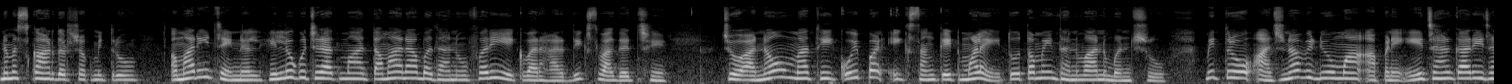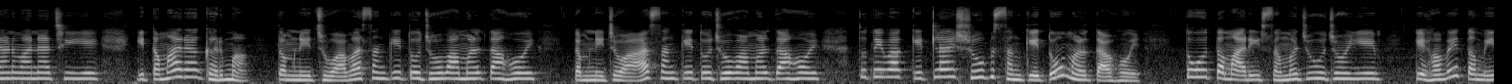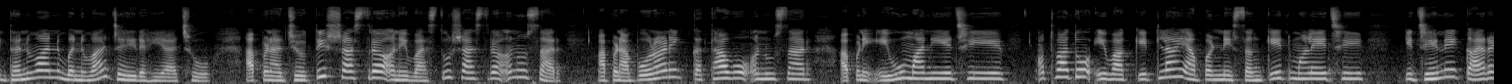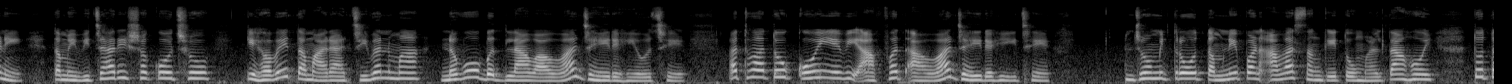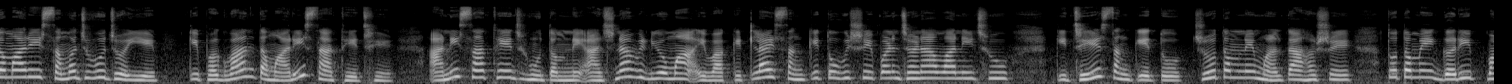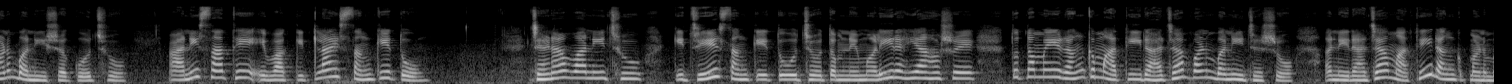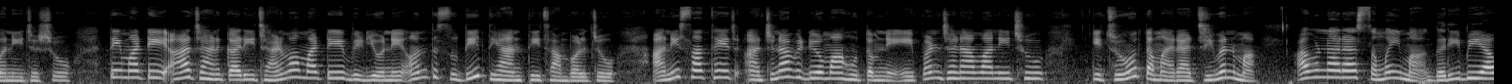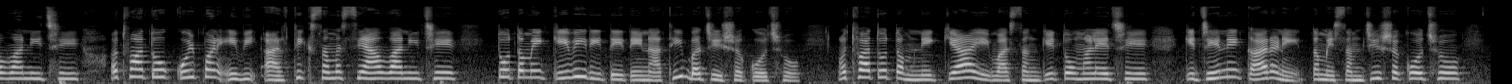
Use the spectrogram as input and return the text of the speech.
નમસ્કાર દર્શક મિત્રો. અમારી ચેનલ હેલો ગુજરાતમાં તમારા બધાનું ફરી એકવાર હાર્દિક સ્વાગત છે. જો આ નવમાંથી કોઈ પણ એક સંકેત મળે તો તમે ધનવાન બનશો. મિત્રો, આજના વિડીયોમાં આપણે એ જાણકારી જાણવાના છીએ કે તમારા ઘરમાં તમને જો આવા સંકેતો જોવા મળતા હોય, તમને જો આ સંકેતો જોવા મળતા હોય, તો તેવા કેટલાય શુભ સંકેતો મળતા હોય. તો તમારે સમજવું જોઈએ કે હવે તમે ધનવાન બનવા જઈ રહ્યા છો. આપણા જ્યોતિષશાસ્ત્ર અને વાસ્તુશાસ્ત્ર અનુસાર, આપણા પૌરાણિક કથાઓ અનુસાર આપણે એવું માનીએ છીએ અથવા તો એવા કેટલાય આપણને સંકેત મળે છે કે જેને કારણે તમે વિચારી શકો છો કે હવે તમારા જીવનમાં નવો બદલાવ આવવા જઈ રહ્યો છે અથવા તો કોઈ એવી આફત આવવા જઈ રહી છે. જો મિત્રો તમને પણ આવા સંકેતો મળતા હોય, તો તમારે સમજવું જોઈએ કે ભગવાન તમારી સાથે છે. આની સાથે જ હું તમને આજના વિડીયોમાં એવા કેટલાય સંકેતો વિશે પણ જણાવવાની છું કે જે સંકેતો જો તમને મળતા હશે, તો તમે ગરીબ પણ બની શકો છો. આની સાથે એવા કેટલાય સંકેતો જણાવવાની છું કે જે સંકેતો જો તમને મળી રહ્યા હશે, તો તમે રંકમાંથી રાજા પણ બની જશો અને રાજામાંથી રંક પણ બની જશો. તે માટે આ જાણકારી જાણવા માટે વિડીયોને અંત સુધી ધ્યાનથી સાંભળજો. આની સાથે જ આજના વિડીયોમાં હું તમને એ પણ જણાવવાની છું કે જો તમારા જીવનમાં આવનારા સમયમાં ગરીબી આવવાની છે અથવા તો કોઈ પણ એવી આર્થિક સમસ્યા આવવાની છે તો તમે કેવી રીતે તેનાથી બચી શકો છો? અથવા તો તમને કયા એવા સંકેતો મળે છે કે જેને કારણે તમે સમજી શકો છો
